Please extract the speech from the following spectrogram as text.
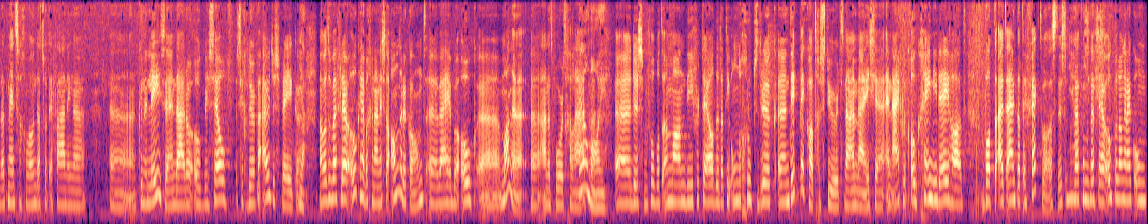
dat mensen gewoon dat soort ervaringen eh, kunnen lezen. En daardoor ook weer zelf zich durven uit te spreken. Ja. Maar wat we bij Flair ook hebben gedaan is de andere kant. Eh, wij hebben ook eh, mannen aan het woord gelaten. Heel mooi. Dus bijvoorbeeld een man die vertelde dat hij onder groepsdruk een dikpik had gestuurd naar een meisje. En eigenlijk ook geen idee had wat uiteindelijk dat effect was. Dus wij vonden bij Flair ook belangrijk om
